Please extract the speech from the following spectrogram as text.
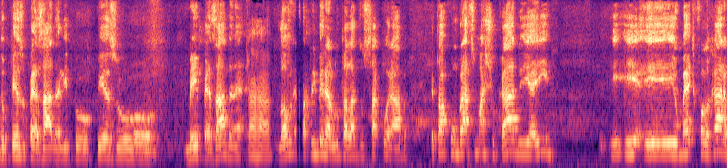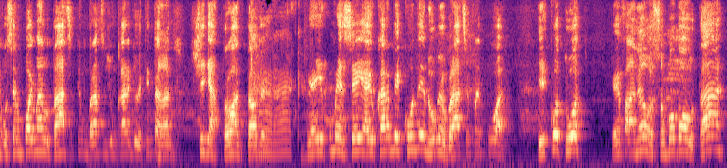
do peso pesado ali pro peso meio pesado, né? Uhum. Logo nessa primeira luta lá do Sakuraba. Eu tava com o braço machucado e aí e, e, e, o médico falou, cara, você não pode mais lutar, você tem um braço de um cara de 80 anos, cheio de artrose e tal. Caraca. E aí eu comecei, aí o cara me condenou meu braço. Eu falei, pô, ele ficou torto. E aí eu falei, não, eu só vou voltar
